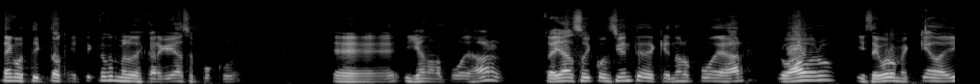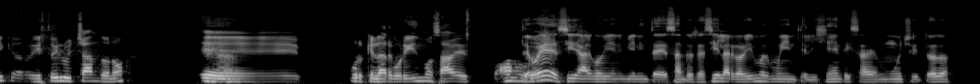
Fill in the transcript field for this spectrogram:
tengo TikTok y TikTok me lo descargué hace poco eh, y ya no lo puedo dejar. O sea, ya soy consciente de que no lo puedo dejar, lo abro y seguro me quedo ahí, y estoy luchando, ¿no? Eh, porque el algoritmo sabe todo. Te voy a decir algo bien, bien interesante. O sea, sí, el algoritmo es muy inteligente y sabe mucho y todo,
